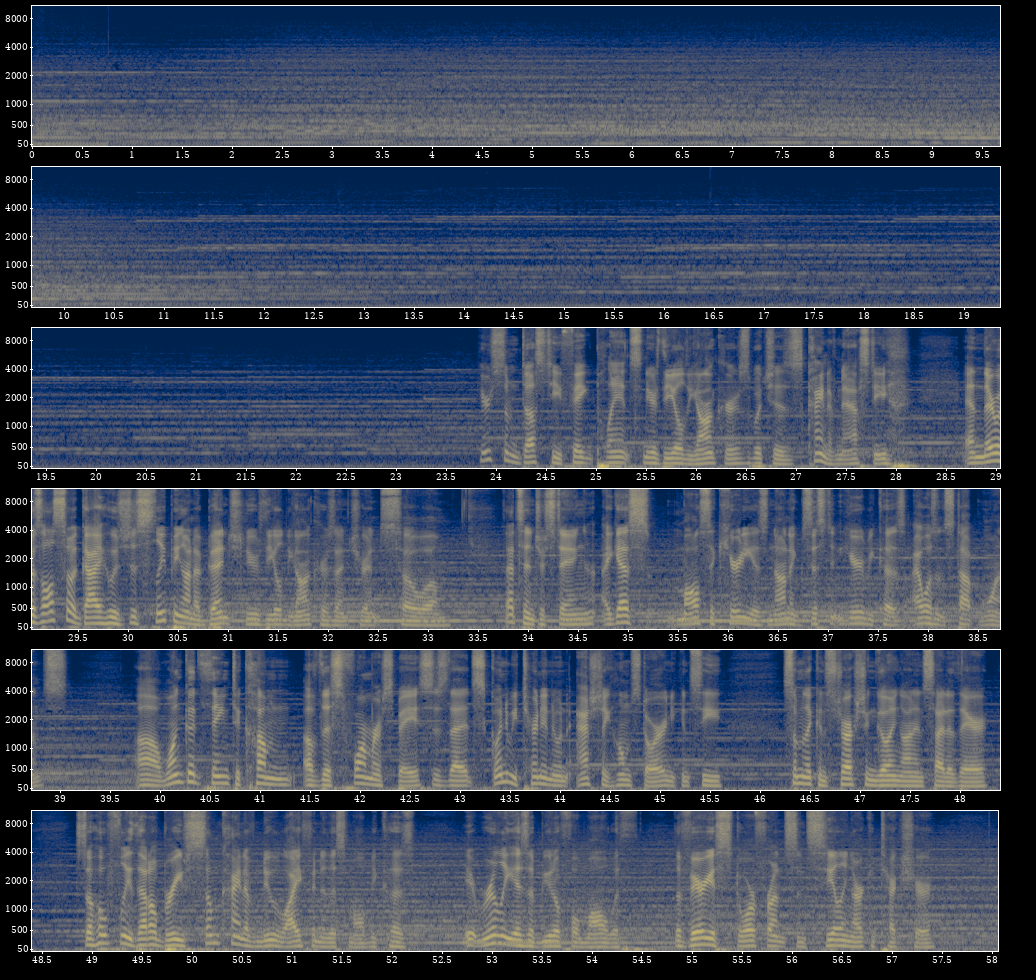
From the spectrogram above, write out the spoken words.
Here's some dusty fake plants near the old Younkers, which is kind of nasty. and there was also a guy who was just sleeping on a bench near the old Younkers entrance, so um, that's interesting. I guess mall security is non-existent here because I wasn't stopped once. Uh, one good thing to come of this former space is that it's going to be turned into an Ashley home store, and you can see some of the construction going on inside of there. So hopefully that'll breathe some kind of new life into this mall because it really is a beautiful mall with the various storefronts and ceiling architecture.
